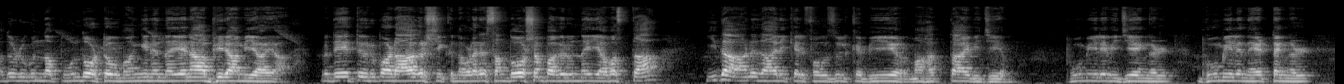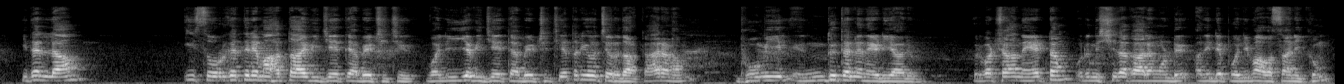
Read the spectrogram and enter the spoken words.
അതൊഴുകുന്ന പൂന്തോട്ടവും അങ്ങനെ നയനാഭിരാമിയായ ഹൃദയത്തെ ഒരുപാട് ആകർഷിക്കുന്ന വളരെ സന്തോഷം പകരുന്ന ഈ അവസ്ഥ ഇതാണ് ദാലിക്കൽ ഫൗസുൽ കബീർ മഹത്തായ വിജയം. ഭൂമിയിലെ വിജയങ്ങൾ ഭൂമിയിലെ നേട്ടങ്ങൾ ഇതെല്ലാം ഈ സ്വർഗത്തിലെ മഹത്തായ വിജയത്തെ അപേക്ഷിച്ച് വലിയ വിജയത്തെ അപേക്ഷിച്ച് എത്രയോ ചെറുതാണ്. കാരണം ഭൂമിയിൽ എന്തു തന്നെ നേടിയാലും ഒരുപക്ഷെ ആ നേട്ടം ഒരു നിശ്ചിത കാലം കൊണ്ട് അതിന്റെ പൊലിമ അവസാനിക്കും.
